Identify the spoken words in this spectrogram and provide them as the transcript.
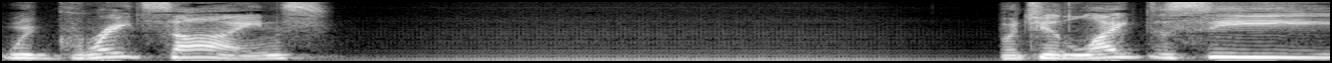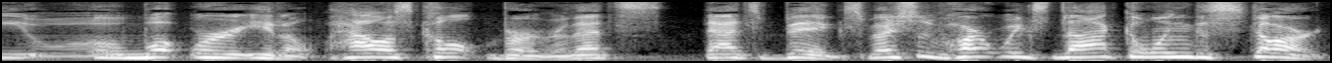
with great signs. But you'd like to see uh, what we're, you know, how is Kaltenberger? That's that's big, especially if Hartwig's not going to start.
